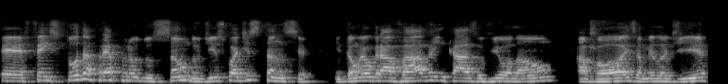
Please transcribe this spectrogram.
é, fez toda a pré-produção do disco à distância. Então eu gravava em casa o violão, a voz, a melodia,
